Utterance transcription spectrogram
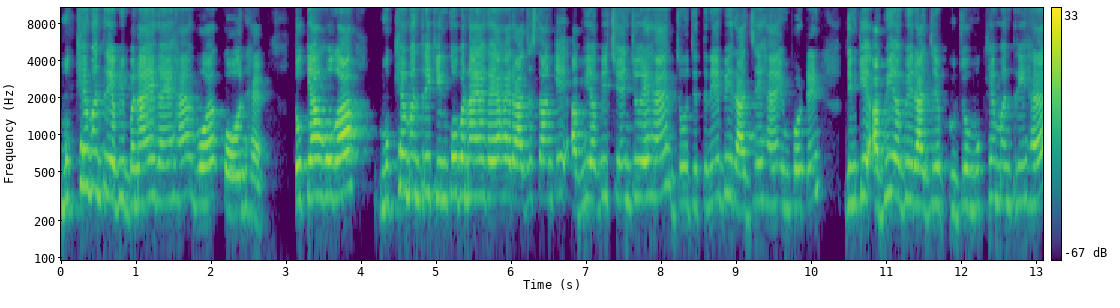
मुख्यमंत्री अभी बनाए गए हैं वो कौन है? तो क्या होगा? मुख्यमंत्री किनको बनाया गया है? राजस्थान के अभी अभी चेंज हुए हैं, जो जितने भी राज्य हैं इम्पोर्टेंट जिनके अभी अभी राज्य जो मुख्यमंत्री है,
